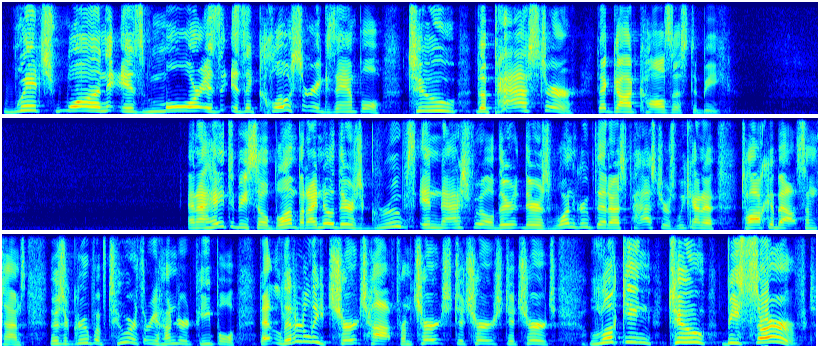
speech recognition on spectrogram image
Which one is more, is, is a closer example to the pastor that God calls us to be? And I hate to be so blunt, but I know there's groups in Nashville. There, there's one group that us pastors, we kind of talk about sometimes. There's a group of two or 300 people that literally church hop from church to church to church looking to be served.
